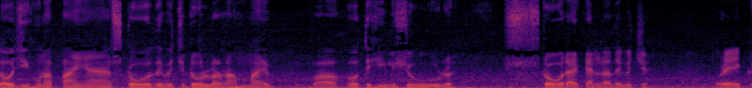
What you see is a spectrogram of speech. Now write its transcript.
ਲਓ ਜੀ, ਹੁਣ ਆਪਾਂ ਆਏ ਆ ਸਟੋਰ ਦੇ ਵਿੱਚ, ਡਾਲਰ ਰਾਮਾ ਇਹ ਬਹੁਤ ਹੀ ਮਸ਼ਹੂਰ ਸਟੋਰ ਹੈ ਕੈਨੇਡਾ ਦੇ ਵਿੱਚ ਔਰ ਇੱਕ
